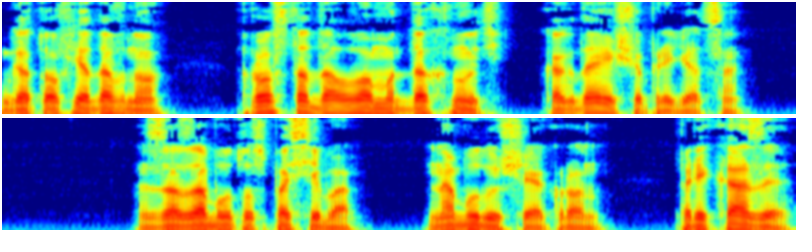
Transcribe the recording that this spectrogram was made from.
Готов я давно. Просто дал вам отдохнуть. Когда еще придется? За заботу спасибо. На будущее, Крон. Приказы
